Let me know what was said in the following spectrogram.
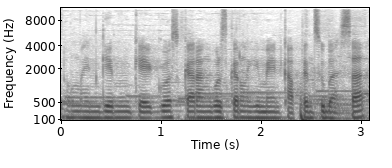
lu main game kayak gue sekarang. Gue sekarang lagi main Kapten Subasa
